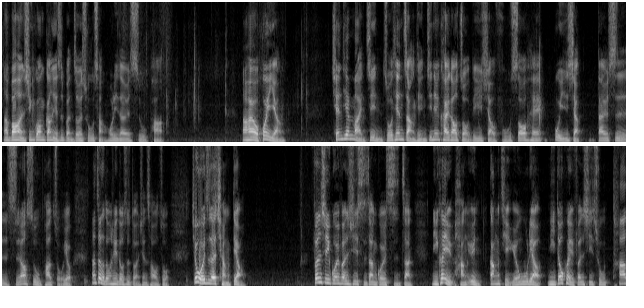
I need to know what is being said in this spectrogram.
那包含星光钢也是本周一出场获利大约十五趴，那还有惠阳前天买进，昨天涨停，今天开高走低，小幅收黑不影响，大约是十到十五趴左右，那这个东西都是短线操作，其实我一直在强调。分析归分析，实战归实战。你可以航运、钢铁、原物料，你都可以分析出它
